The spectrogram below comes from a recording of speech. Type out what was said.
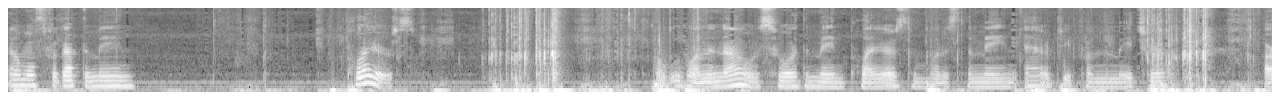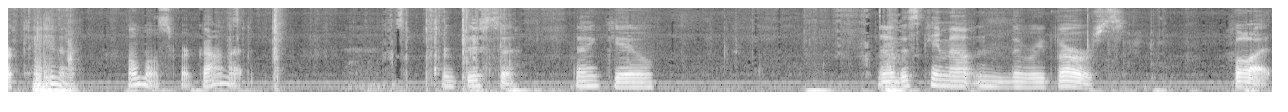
I almost forgot the main players. What we want to know is who are the main players and what is the main energy from the major arcana. Almost forgot. Medusa. Thank you. Now this came out in the reverse, but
